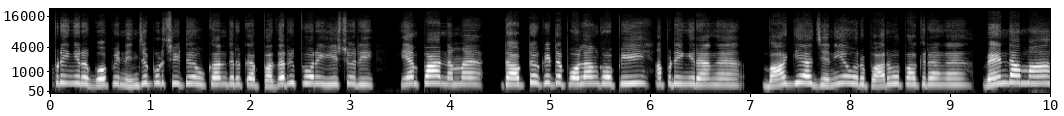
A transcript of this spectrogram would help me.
அப்படிங்கிற கோபி நெஞ்சு பிடிச்சிட்டு உட்கார்ந்துருக்க பதறி போற ஈஸ்வரி ஏன்பா நம்ம டாக்டர் கிட்ட போலாம் கோபி. அப்படிங்கிறாங்க. பாக்யா ஜெனிய ஒரு பார்வை பாக்குறாங்க. வேண்டாமா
